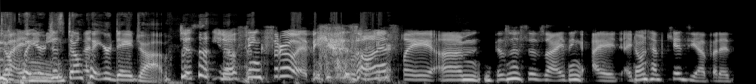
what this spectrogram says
Don't quit your, means, just don't quit your day job. just, you know, think through it because honestly, um, businesses, I think I, I don't have kids yet, but it,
